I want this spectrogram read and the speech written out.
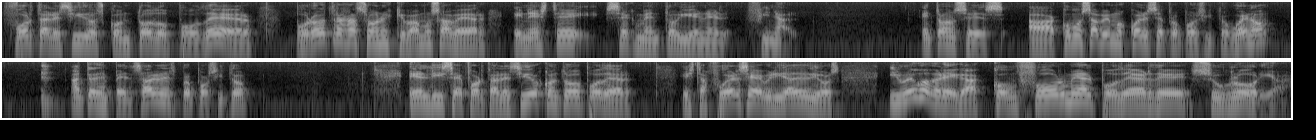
fortalecidos con todo poder por otras razones que vamos a ver en este segmento y en el final. Entonces, ah, ¿cómo sabemos cuál es el propósito? Bueno, antes de pensar en el propósito, él dice, fortalecidos con todo poder, esta fuerza y habilidad de Dios, y luego agrega, conforme al poder de su gloria.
